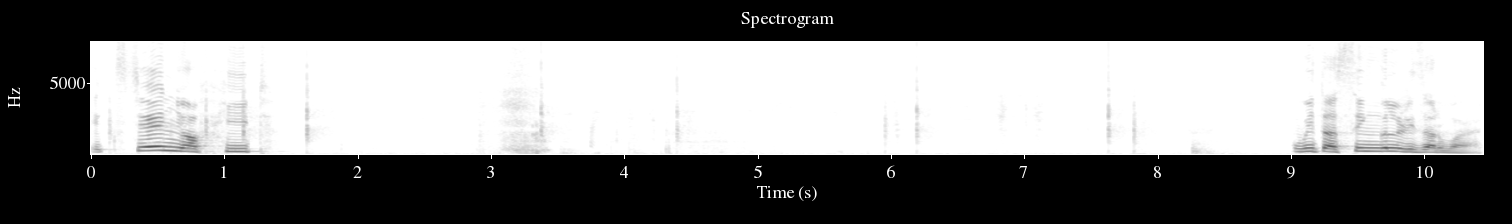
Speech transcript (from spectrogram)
exchange of heat with a single reservoir.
